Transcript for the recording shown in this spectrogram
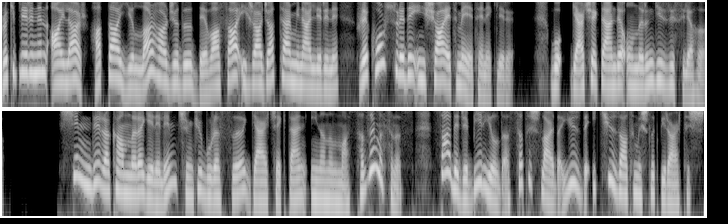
rakiplerinin aylar hatta yıllar harcadığı devasa ihracat terminallerini rekor sürede inşa etme yetenekleri. Bu gerçekten de onların gizli silahı. Şimdi rakamlara gelelim çünkü burası gerçekten inanılmaz. Hazır mısınız? Sadece bir yılda satışlarda %260'lık bir artış.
